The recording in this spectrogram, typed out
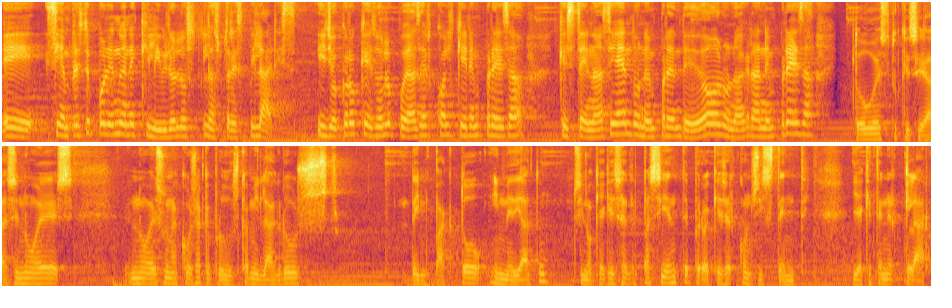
eh, siempre estoy poniendo en equilibrio los, los, tres pilares. Y yo creo que eso lo puede hacer cualquier empresa que estén haciendo, un emprendedor, una gran empresa. Todo esto que se hace no es, no es una cosa que produzca milagros de impacto inmediato, sino que hay que ser paciente, pero hay que ser consistente y hay que tener claro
